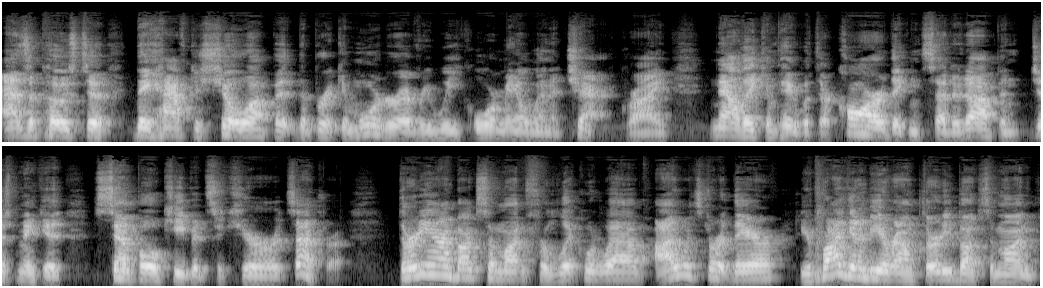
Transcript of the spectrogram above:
as opposed to they have to show up at the brick and mortar every week or mail in a check, right? Now they can pay with their card, they can set it up and just make it simple, keep it secure, etc. 39 bucks a month for liquid web i would start there you're probably going to be around 30 bucks a month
